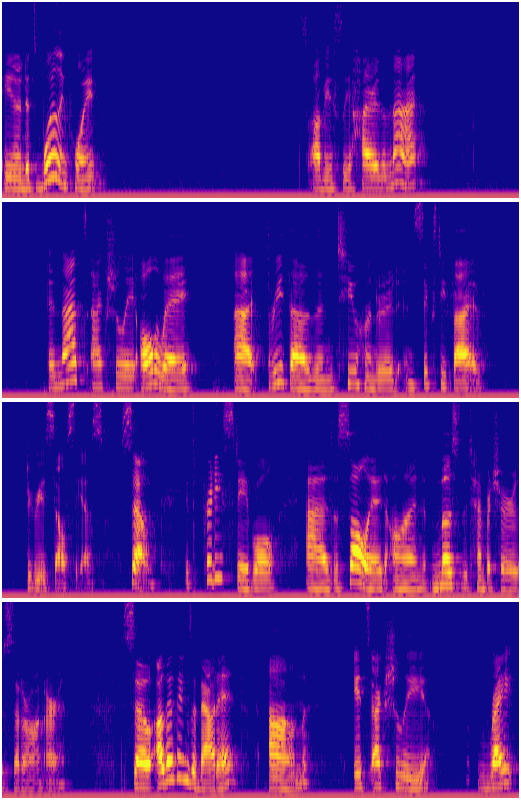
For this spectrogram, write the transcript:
And its boiling point is obviously higher than that, and that's actually all the way at 3,265 degrees Celsius. So it's pretty stable as a solid on most of the temperatures that are on Earth. So other things about it, um, it's actually right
